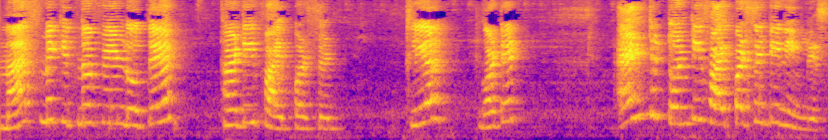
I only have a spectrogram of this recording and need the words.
maths में कितना फेल्ड होते हैं? 35 percent clear got it and 25 percent in English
